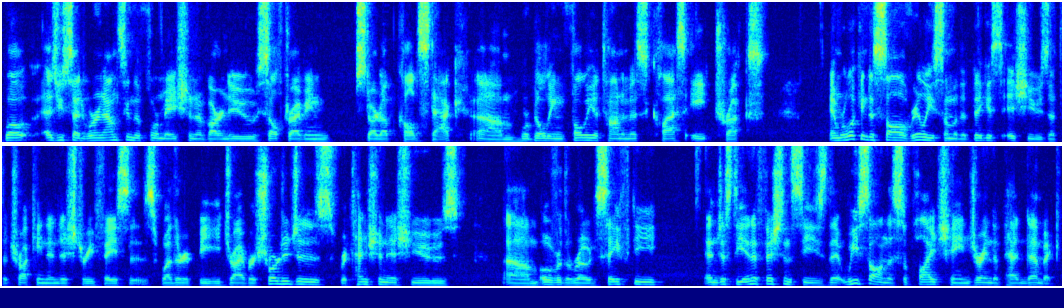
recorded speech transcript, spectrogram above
Well, as you said, we're announcing the formation of our new self driving startup called Stack. Um, we're building fully autonomous Class 8 trucks. And we're looking to solve really some of the biggest issues that the trucking industry faces, whether it be driver shortages, retention issues, um, over the road safety, and just the inefficiencies that we saw in the supply chain during the pandemic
